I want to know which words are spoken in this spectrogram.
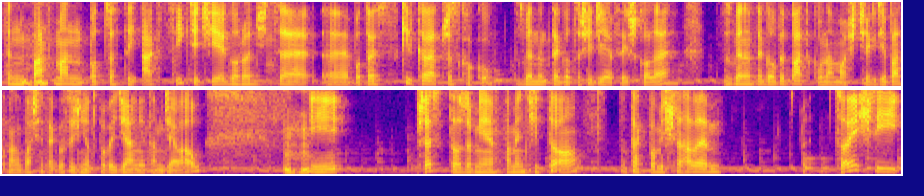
ten mhm. Batman podczas tej akcji, gdzie ci jego rodzice, y, bo to jest kilka lat przeskoku względem tego, co się dzieje w tej szkole, względem tego wypadku na moście, gdzie Batman właśnie tak dosyć nieodpowiedzialnie tam działał. Mhm. I przez to, że miałem w pamięci to, to tak pomyślałem, co jeśli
